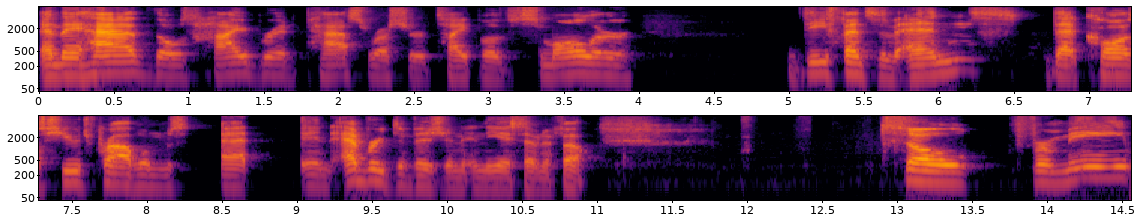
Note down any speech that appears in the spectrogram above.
and they have those hybrid pass rusher type of smaller defensive ends that cause huge problems at in every division in the A7FL. So for me,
